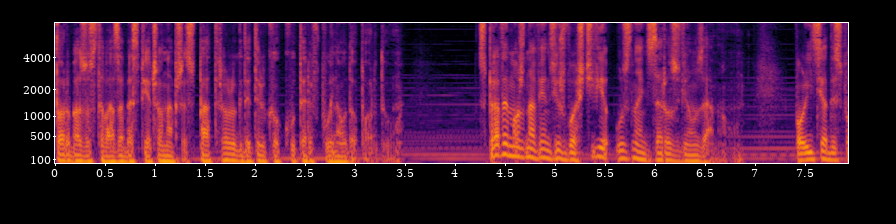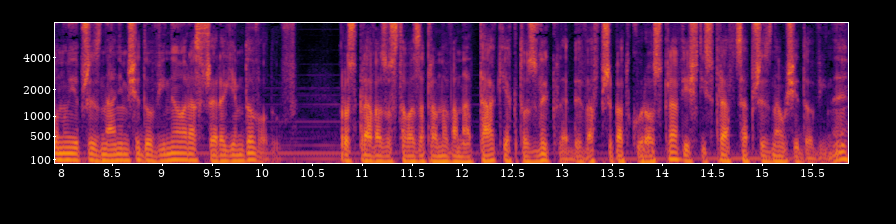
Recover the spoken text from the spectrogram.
Torba została zabezpieczona przez patrol, gdy tylko kuter wpłynął do portu. Sprawę można więc już właściwie uznać za rozwiązaną. Policja dysponuje przyznaniem się do winy oraz szeregiem dowodów. Rozprawa została zaplanowana tak, jak to zwykle bywa w przypadku rozpraw, jeśli sprawca przyznał się do winy,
